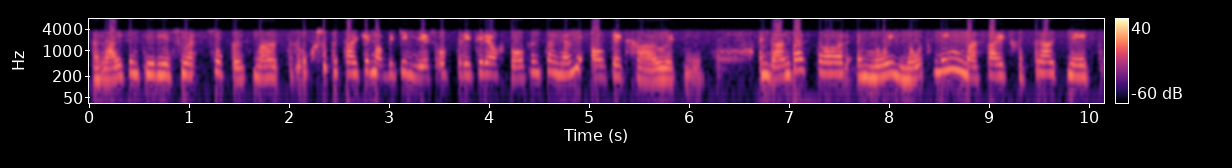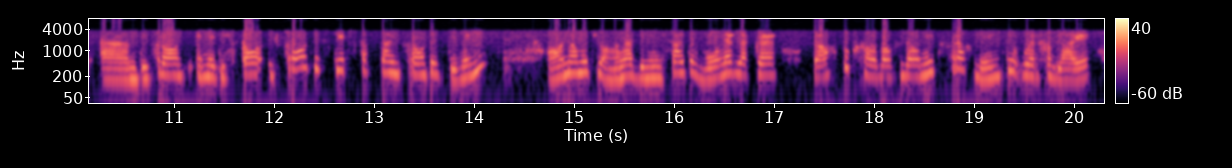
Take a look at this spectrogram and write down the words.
reisinterie 'n soort sop is, maar dit is ook so baie keer maar bietjie meer optrekker in geval van sy nou nie altyd gehou het nie. En dan was daar 'n nooi notling, maar sy het getroud met ehm um, die Frans en met die, die Franse skeepskaptein Francis Dumini. Haar naam is Johanna Dumini. Sy het 'n wonderlike dagboek gehou waarvan daar net fragmente oorgebly het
